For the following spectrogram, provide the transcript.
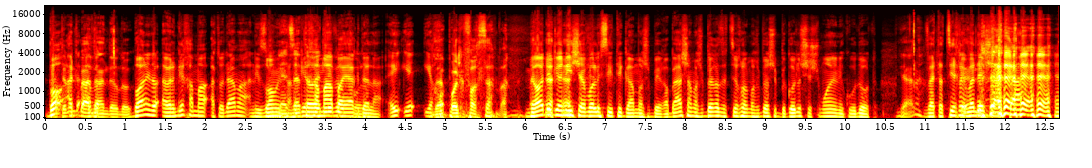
בוא, אני תמיד אתה- בעד האנדרדוג. בוא, אני אבל אני אגיד לך מה, אתה יודע מה, אני אזרום איתך, אני אגיד לך מה הבעיה יכול- והפועל כפר סבא. מאוד הגיוני שיבוא לסיטי גם משבר. הבעיה שהמשבר הזה צריך להיות משבר שבגודל של שמונה נקודות. יאללה. ואתה צריך תן לוודא. שאתה,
